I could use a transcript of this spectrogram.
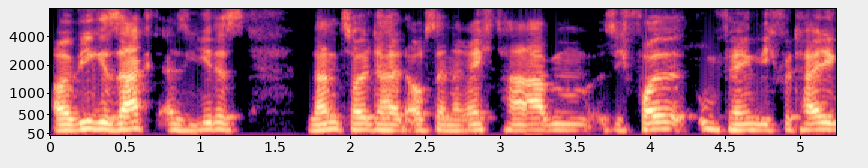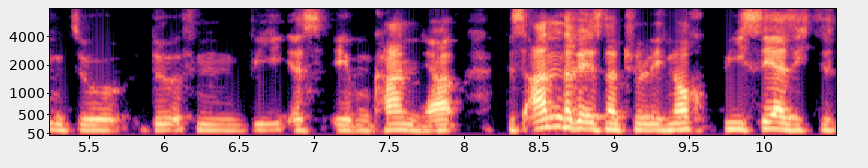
Aber wie gesagt, also jedes Land sollte halt auch sein Recht haben, sich vollumfänglich verteidigen zu dürfen, wie es eben kann. Ja, das andere ist natürlich noch, wie sehr sich das,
